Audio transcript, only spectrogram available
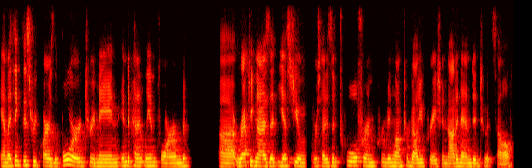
And I think this requires the board to remain independently informed, uh, recognize that ESG oversight is a tool for improving long term value creation, not an end into itself,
